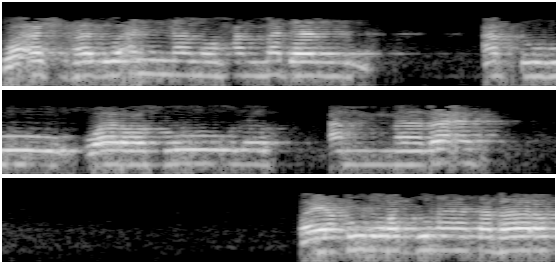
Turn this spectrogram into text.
وأشهد أن محمدا عبده ورسوله. أما بعد فيقول ربنا تبارك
